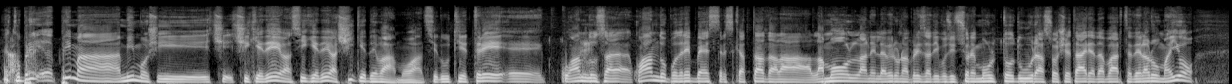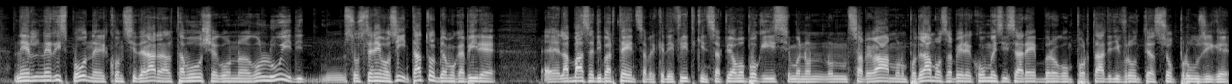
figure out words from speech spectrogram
Ecco, pr- prima Mimmo ci, ci, ci, chiedeva, si chiedeva, ci chiedevamo, anzi tutti e tre, eh, quando, sa- quando, potrebbe essere scattata la, la molla nell'avere una presa di posizione molto dura societaria da parte della Roma. Io nel, nel rispondere, nel considerare ad alta voce con, con lui, di, sostenevo sì, intanto dobbiamo capire eh, la base di partenza perché dei Fritkin sappiamo pochissimo e non, non, sapevamo, non potevamo sapere come si sarebbero comportati di fronte a soprusi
